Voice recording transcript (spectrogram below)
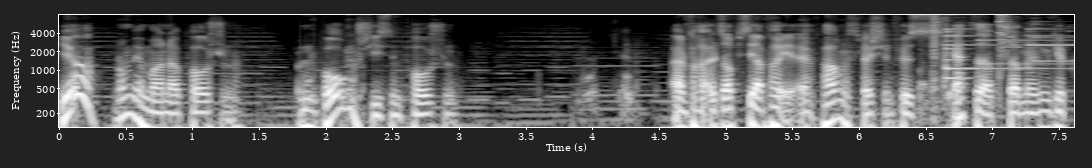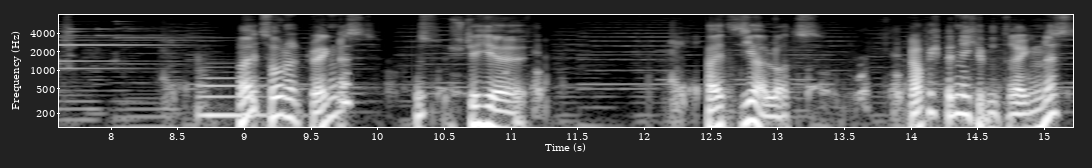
Ja, noch mehr Mana Potion. Und ein Bogenschießen Potion. Einfach, als ob es hier einfach Erfahrungsfläschchen fürs Erze absammeln gibt. Neue Zone Dragon Nest? Ich stehe hier bei Sialots. Ich glaube, ich bin nicht im Dragon Nest.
